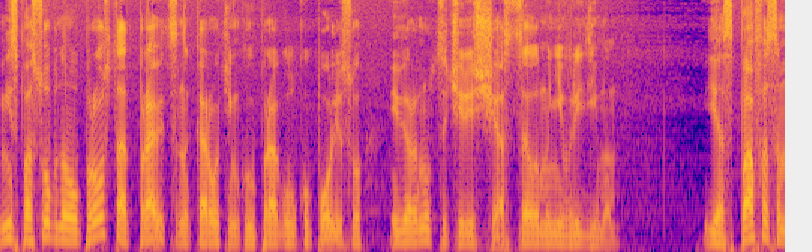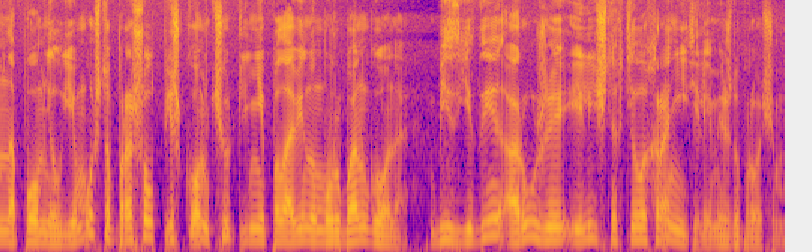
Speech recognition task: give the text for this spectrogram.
неспособного просто отправиться на коротенькую прогулку по лесу и вернуться через час целым и невредимым. Я с пафосом напомнил ему, что прошел пешком чуть ли не половину Мурбангона, без еды, оружия и личных телохранителей, между прочим.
